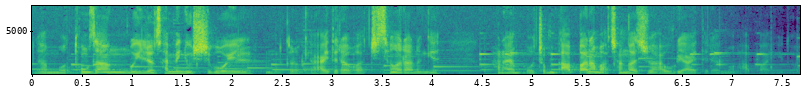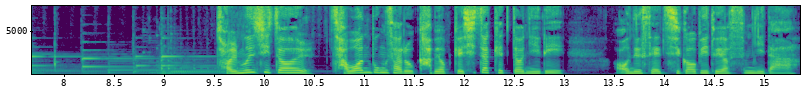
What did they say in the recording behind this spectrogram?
그냥 뭐 통상 뭐 1년 365일 그렇게 아이들하고 같이 생활하는 게 하나의 뭐 좀 아빠나 마찬가지죠. 아, 우리 아이들의 뭐 아빠이기도 하고. 젊은 시절 자원봉사로 가볍게 시작했던 일이 어느새 직업이 되었습니다.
